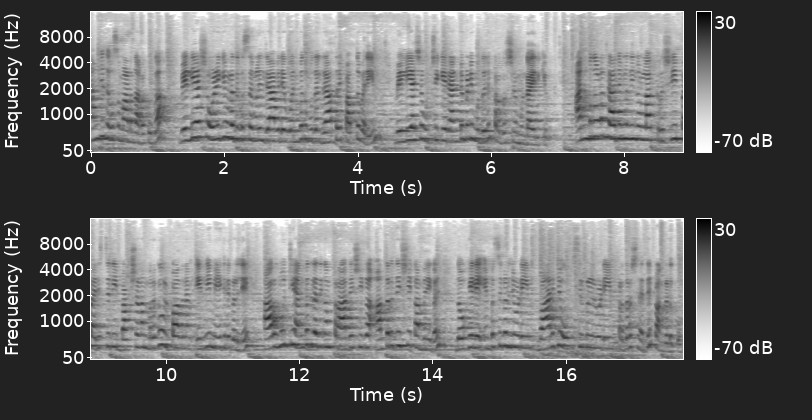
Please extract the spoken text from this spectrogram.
അഞ്ച് ദിവസമാണ് നടക്കുക. വെള്ളിയാഴ്ച ഒഴികെയുള്ള ദിവസങ്ങളിൽ രാവിലെ ഒൻപത് മുതൽ രാത്രി പത്ത് വരെയും വെള്ളിയാഴ്ച ഉച്ചയ്ക്ക് രണ്ട് മണി മുതൽ പ്രദർശനം ഉണ്ടായിരിക്കും അൻപതോളം രാജ്യങ്ങളിൽ നിന്നുള്ള കൃഷി പരിസ്ഥിതി ഭക്ഷണം മൃഗ ഉൽപാദനം എന്നീ മേഖലകളിലെ അറുന്നൂറ്റി അൻപതിലധികം പ്രാദേശിക അന്തർദേശീയ കമ്പനികൾ ദോഹയിലെ എംബസികളിലൂടെയും വാണിജ്യ ഓഫീസുകളിലൂടെയും പ്രദർശനത്തിൽ പങ്കെടുക്കും.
